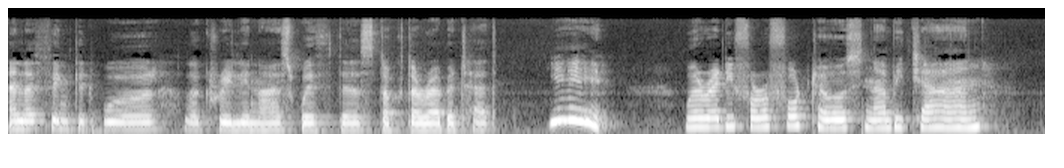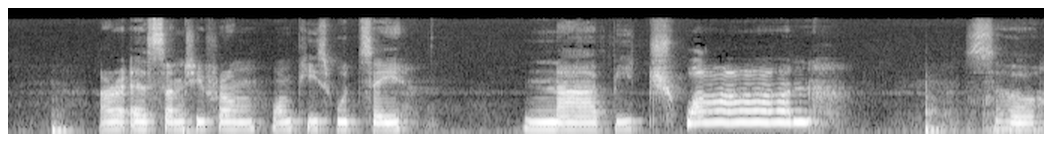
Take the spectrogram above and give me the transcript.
And I think it would look really nice with this Dr. Rabbit hat. Yay! We're ready for a photo, Nabi-chan or as Sanji from One Piece would say, Nabichuan. So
